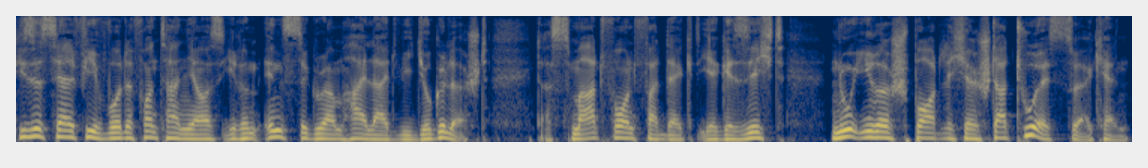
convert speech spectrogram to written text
Dieses Selfie wurde von Tanja aus ihrem Instagram-Highlight-Video gelöscht. Das Smartphone verdeckt ihr Gesicht. Nur ihre sportliche Statur ist zu erkennen.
